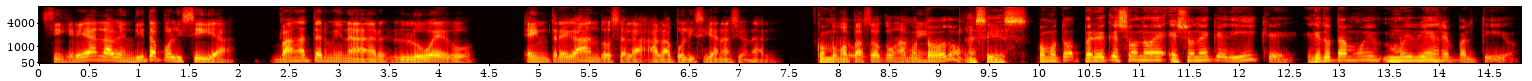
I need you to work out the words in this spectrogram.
Si crean la bendita policía, van a terminar luego entregándosela a la Policía Nacional. Como, pasó con Como todo. Así es. Como todo. Pero es que eso no es, eso no es que dique. Es que esto está muy, muy bien repartido.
